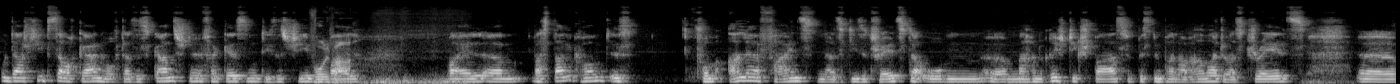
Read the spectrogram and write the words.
und da schiebst du auch gern hoch. Das ist ganz schnell vergessen, dieses Schieben. Wohl weil, weil ähm, was dann kommt, ist, vom Allerfeinsten. Also diese Trails da oben äh, machen richtig Spaß. Du bist im Panorama, du hast Trails äh,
